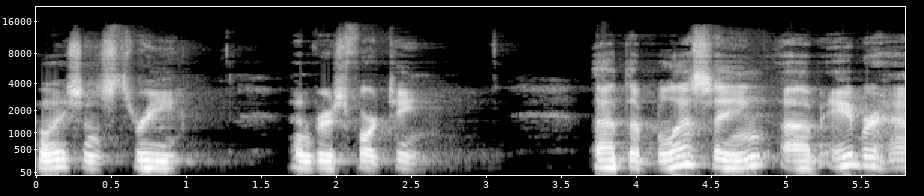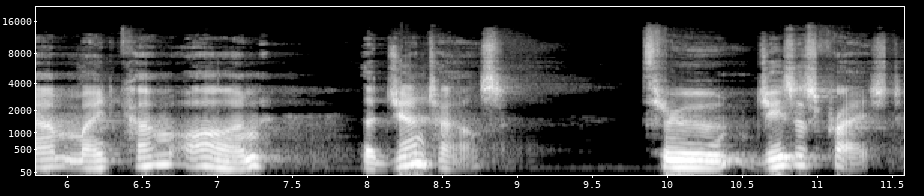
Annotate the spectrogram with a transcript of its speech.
Galatians 3 and verse 14. That the blessing of Abraham might come on the Gentiles through Jesus Christ,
